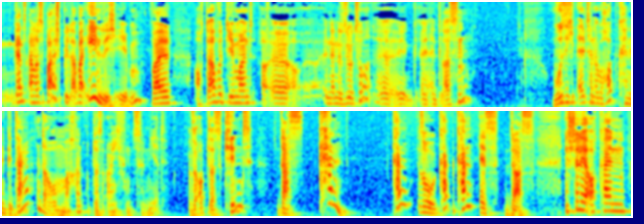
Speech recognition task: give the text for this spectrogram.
Ein ganz anderes Beispiel, aber ähnlich eben, weil auch da wird jemand äh, in eine Situation äh, entlassen, wo sich Eltern überhaupt keine Gedanken darum machen, ob das eigentlich funktioniert. Also ob das Kind das kann. Kann, so, kann, kann es das. Ich stelle ja auch keinen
